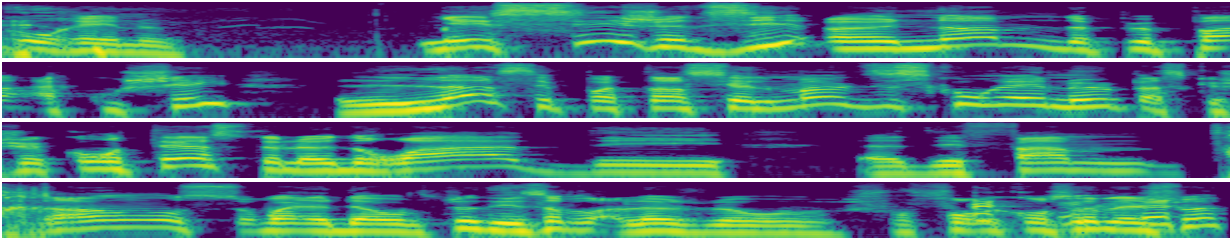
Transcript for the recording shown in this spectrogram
discours haineux. Mais si je dis un homme ne peut pas accoucher, là c'est potentiellement un discours haineux parce que je conteste le droit des euh, des femmes trans, ouais, non, plutôt des hommes. Là, il faut, faut reconstruire le choix.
